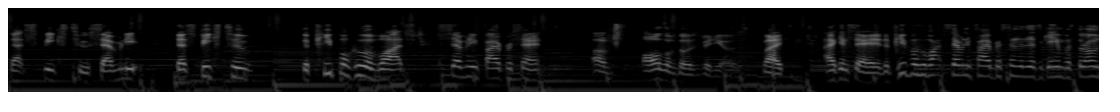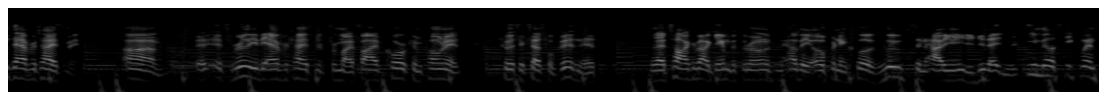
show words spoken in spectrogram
that speaks to 70 that speaks to the people who have watched 75% of all of those videos. Like I can say the people who watch 75% of this Game of Thrones advertisement. Um, it's really the advertisement for my five core components to a successful business. But I talk about Game of Thrones and how they open and close loops and how you need to do that in your email sequence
